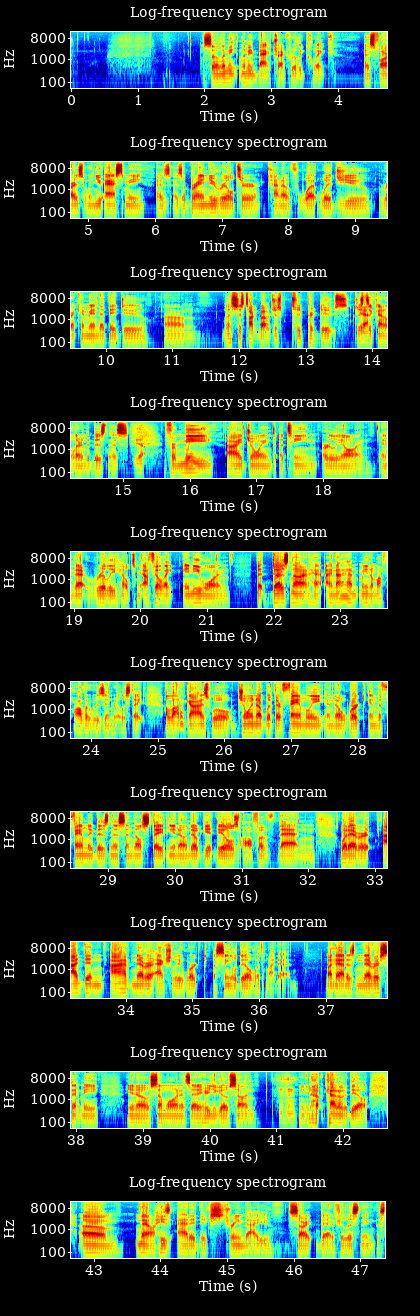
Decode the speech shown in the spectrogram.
So let me let me backtrack really quick. As far as when you asked me as as a brand new realtor, kind of what would you recommend that they do? Um, let's just talk about just to produce, just Yeah. to kind of learn the business. Yeah. For me, I joined a team early on, and that really helped me. I feel like anyone that does not have, and I had, you know, my father was in real estate. A lot of guys will join up with their family and they'll work in the family business and they'll stay, you know, they'll get deals off of that and whatever. I didn't, I have never actually worked a single deal with my dad. My Mhm. dad has never sent me, you know, someone and said, here you go, son, hmm you know, kind of a deal. Um, now he's added extreme value. Sorry, Dad, if you're listening. This,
